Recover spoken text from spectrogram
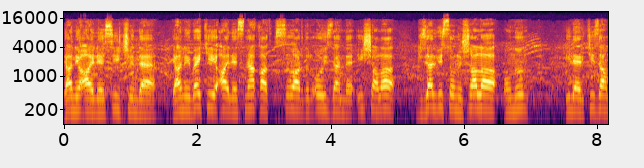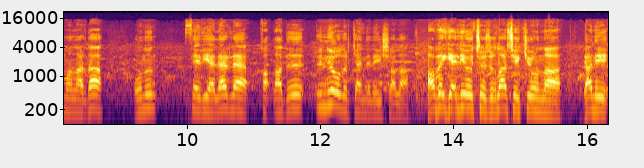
Yani ailesi içinde. Yani belki ailesine katkısı vardır. O yüzden de inşallah güzel bir sonuçlarla onun ileriki zamanlarda onun seviyelerle katladığı ünlü olur kendine inşallah. Abi geliyor çocuklar çekiyor onunla. Yani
